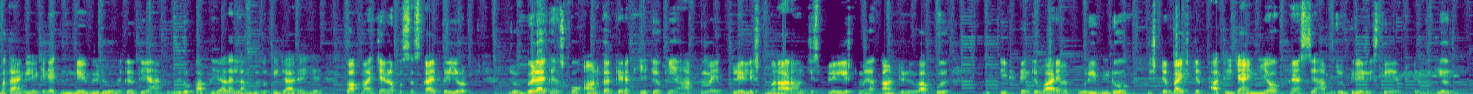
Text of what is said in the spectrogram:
बताएँगे, लेकिन एक नई वीडियो में, क्योंकि यहाँ की वीडियो काफ़ी ज़्यादा लंबी होती जा रही है। तो आप हमारे चैनल को सब्सक्राइब करिए और जो बेल आइकन उसको ऑन करके रखिए, क्योंकि यहाँ पे मैं एक प्लेलिस्ट बना रहा हूँ, जिस प्लेलिस्ट में कंटिन्यू आपको एडिटिंग के बारे में पूरी वीडियो स्टेप बाय स्टेप आती जाएँगी। और फ्रेंड्स, यहाँ जो ग्रीन स्क्रीन एडिटिंग होती है,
